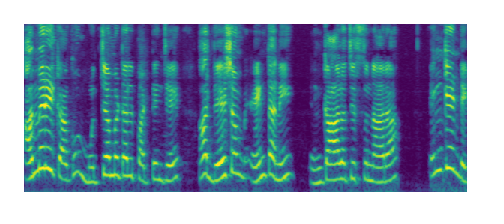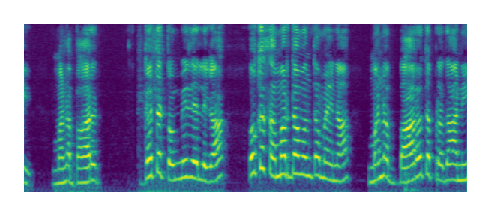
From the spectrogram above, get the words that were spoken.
అమెరికాకు ముచ్చెమటలు పట్టించే ఆ దేశం ఏంటని ఇంకా ఆలోచిస్తున్నారా? ఇంకేంటి మన భారత్? గత తొమ్మిదేళ్ళుగా ఒక సమర్థవంతమైన మన భారత ప్రధాని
